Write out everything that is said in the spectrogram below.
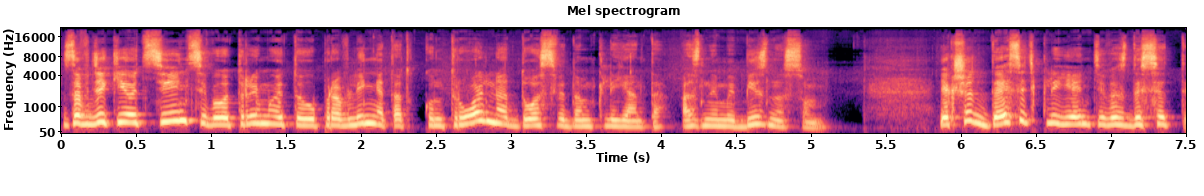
Завдяки оцінці ви отримуєте управління та контроль над досвідом клієнта, а з ними бізнесом. Якщо 10 клієнтів із 10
